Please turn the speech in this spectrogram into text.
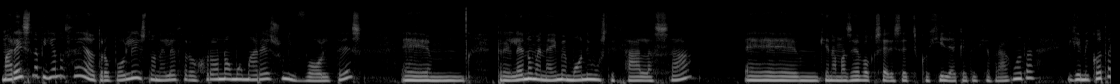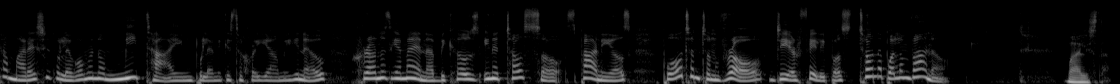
Μ' αρέσει να πηγαίνω θέατρο πολύ στον ελεύθερο χρόνο μου. Μ' αρέσουν οι βόλτες. Ε, μ, τρελαίνομαι να είμαι μόνη μου στη θάλασσα ε, και να μαζεύω, ξέρεις, έτσι κοχύλια και τέτοια πράγματα. Γενικότερα μου αρέσει το λεγόμενο me time που λέμε και στα χωριά μου, you know, χρόνος για μένα, because είναι τόσο σπάνιος που όταν τον βρω, dear Φίλιππος, τον απολαμβάνω. Μάλιστα.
